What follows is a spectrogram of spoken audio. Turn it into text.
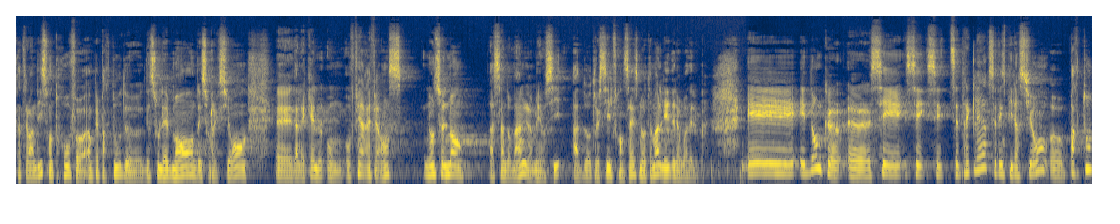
90, on trouve un peu partout de, des soulèvements, des insurrections, euh, dans lesquels on, on fait référence non seulement à Saint-Domingue, mais aussi à d'autres îles françaises, notamment l'île de la Guadeloupe. Et, et donc, euh, c'est très clair, cette inspiration, euh, partout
